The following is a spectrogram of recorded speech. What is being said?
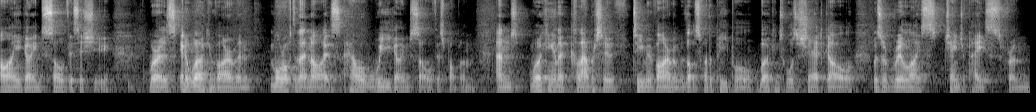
I going to solve this issue? Whereas in a work environment, more often than not, it's how are we going to solve this problem? And working in a collaborative team environment with lots of other people working towards a shared goal was a real nice change of pace from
